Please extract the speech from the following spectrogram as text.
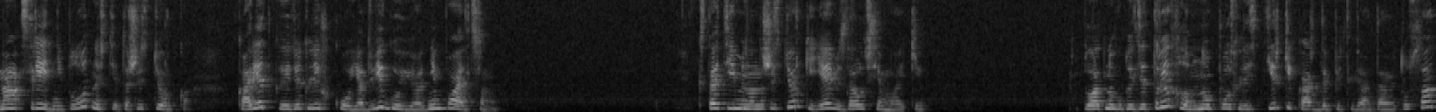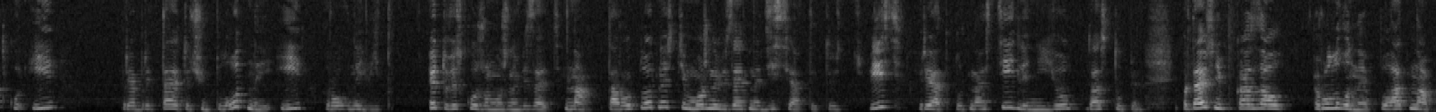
На средней плотности, это шестерка, каретка идет легко, я двигаю ее одним пальцем. Кстати, именно на шестерке я вязала все майки. Полотно выглядит рыхлым, но после стирки каждая петля дает усадку и приобретает очень плотный и ровный вид. Эту вискозу можно вязать на второй плотности, можно вязать на десятой. То есть весь ряд плотностей для нее доступен. Продавец мне показал рулоны полотна,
